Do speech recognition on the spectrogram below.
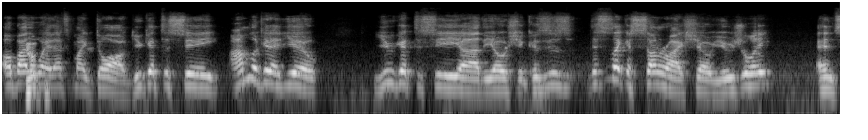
Oh, by the way, that's my dog. You get to see. I'm looking at you. You get to see uh, the ocean because this is this is like a sunrise show usually, and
